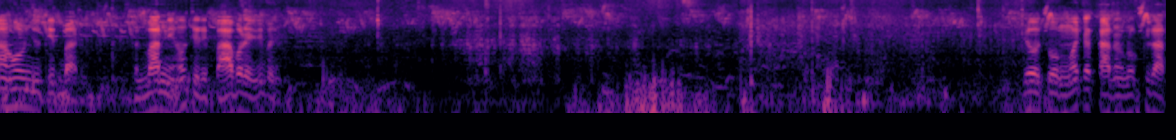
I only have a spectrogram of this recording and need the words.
น้าห้องอยู่ติดบ้านเป็นบ้านนี่เขาจะได้ป่าบ่ได้ที่เป็นเดี๋ยวตัวงว่าจะการนกพิราบ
